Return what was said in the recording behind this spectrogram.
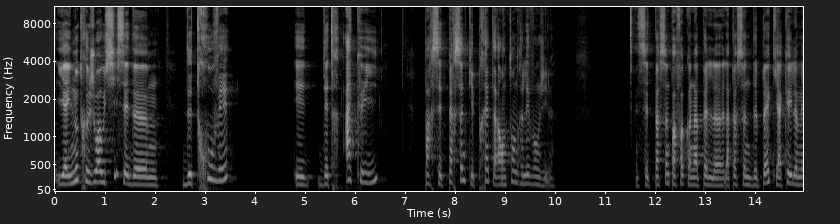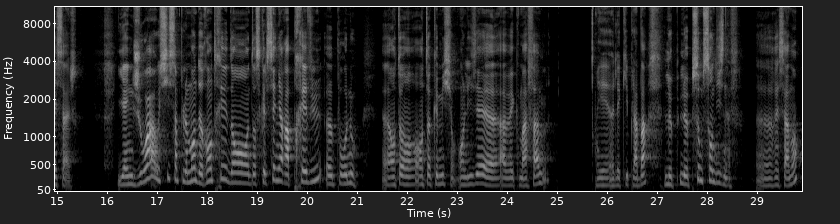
il y a une autre joie aussi, c'est de, de trouver et d'être accueilli par cette personne qui est prête à entendre l'évangile cette personne parfois qu'on appelle euh, la personne de paix qui accueille le message. Il y a une joie aussi simplement de rentrer dans, ce que le Seigneur a prévu euh, pour nous euh, en tant, que mission. On lisait avec ma femme et l'équipe là-bas le, psaume 119 récemment.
